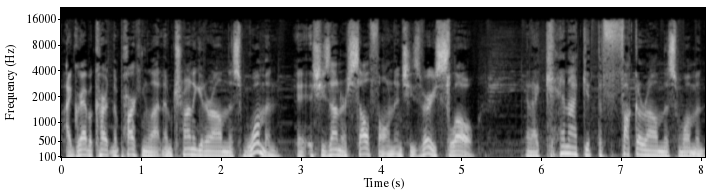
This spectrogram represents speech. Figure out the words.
I grab a cart in the parking lot, and I'm trying to get around this woman. Uh, She's on her cell phone, and she's very slow. And I cannot get the fuck around this woman,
